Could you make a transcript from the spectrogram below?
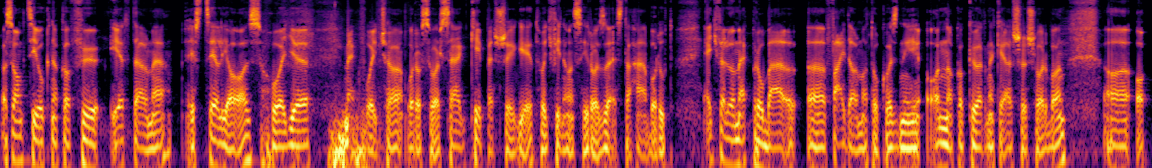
a szankcióknak a fő értelme és célja az, hogy megfojtsa Oroszország képességét, hogy finanszírozza ezt a háborút. Egyfelől megpróbál fájdalmat okozni annak a körnek elsősorban, a, a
